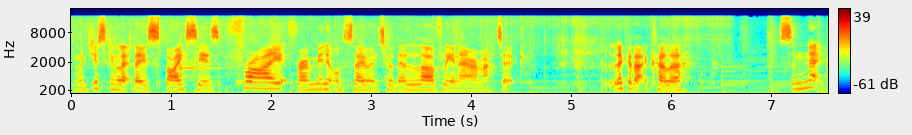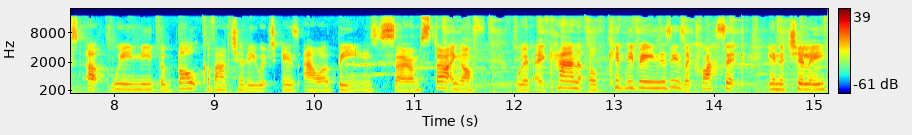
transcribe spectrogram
and we're just gonna let those spices fry for a minute or so until they're lovely and aromatic. Look at that colour. So next up we need the bulk of our chili which is our beans. So I'm starting off with a can of kidney beans. These are classic in a chili.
